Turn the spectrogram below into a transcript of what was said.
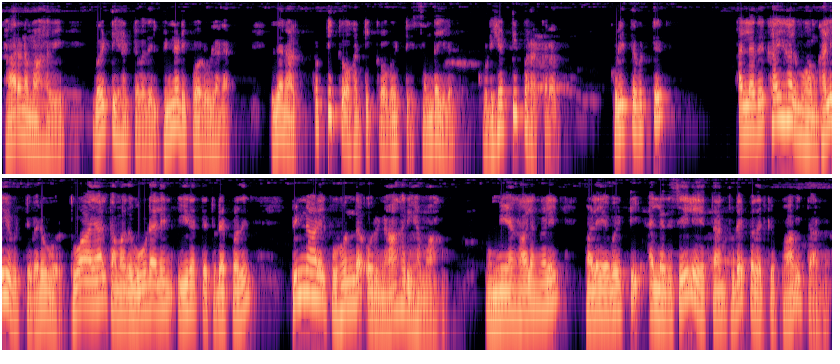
காரணமாகவே வேட்டி கட்டுவதில் பின்னடிப்போர் உள்ளனர். இதனால் கொட்டிக்கோ கட்டிக்கோ வேட்டி சந்தையிலும் குடிகட்டி பறக்கிறது. குளித்துவிட்டு அல்லது கைகால் முகம் கழுவிவிட்டு வருவோர் துவாயால் தமது ஊடலின் ஈரத்தை துடைப்பது பின்னாளில் புகுந்த ஒரு நாகரிகமாகும். முன்னைய காலங்களில் பழைய வேட்டி அல்லது சேலையைத்தான் துடைப்பதற்கு பாவித்தார்கள்.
